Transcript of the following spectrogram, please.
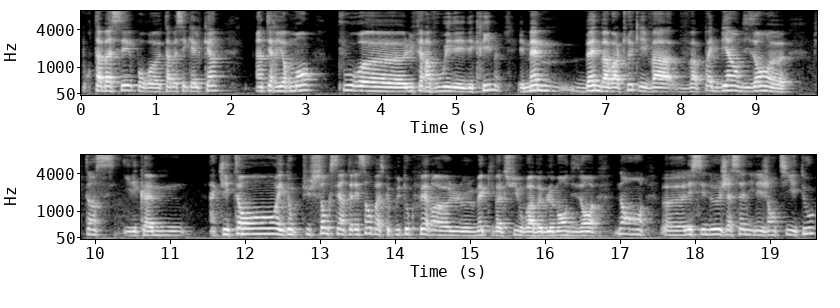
pour tabasser, pour tabasser quelqu'un intérieurement, pour euh, lui faire avouer des, crimes, et même Ben va voir le truc et va, va pas être bien en disant, euh, putain, il est quand même inquiétant. Et donc tu sens que c'est intéressant parce que plutôt que faire euh, le mec qui va le suivre aveuglement en disant non laissez-le Jason il est gentil et tout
